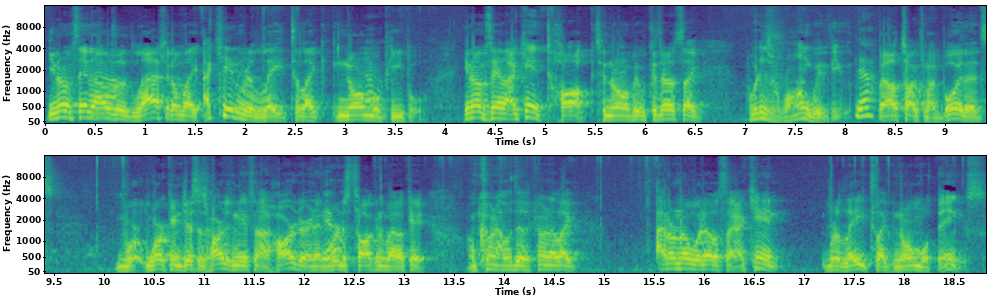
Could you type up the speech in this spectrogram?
you know what I'm saying? I was like, laughing. I'm like, I can't relate to like normal people. You know what I'm saying? I can't talk to normal people because they're just like, what is wrong with you? Yeah. But I'll talk to my boy that's working just as hard as me, if not harder, and then Yeah. we're just talking about, okay, I'm coming out with this, coming out like, I don't know what else. Like, I can't relate to like normal things.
